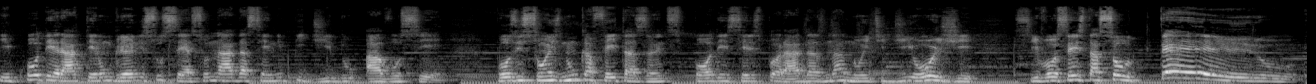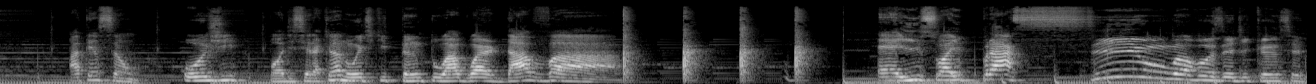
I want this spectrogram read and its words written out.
e poderá ter um grande sucesso, nada sendo impedido a você. Posições nunca feitas antes podem ser exploradas na noite de hoje. Se você está solteiro, atenção, hoje pode ser aquela noite que tanto aguardava. É isso aí pra cima, você de câncer.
